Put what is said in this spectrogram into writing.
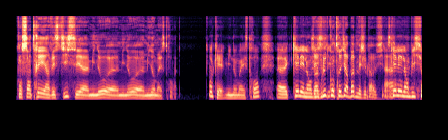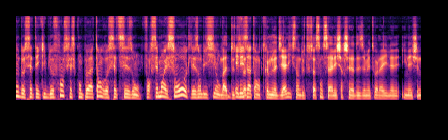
concentrés et investis, c'est euh, Mino, Maestro. Ok, Mino Maestro. Euh, quelle est l'ambition voulu te contredire, Bob, mais j'ai pas réussi. Ah. Quelle est l'ambition de cette équipe de France? Qu'est-ce qu'on peut attendre cette saison? Forcément, elles sont hautes, les ambitions Bah, et les fa- attentes. Comme l'a dit Alix, hein, de toute façon, c'est aller chercher la deuxième étoile à E-Nations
